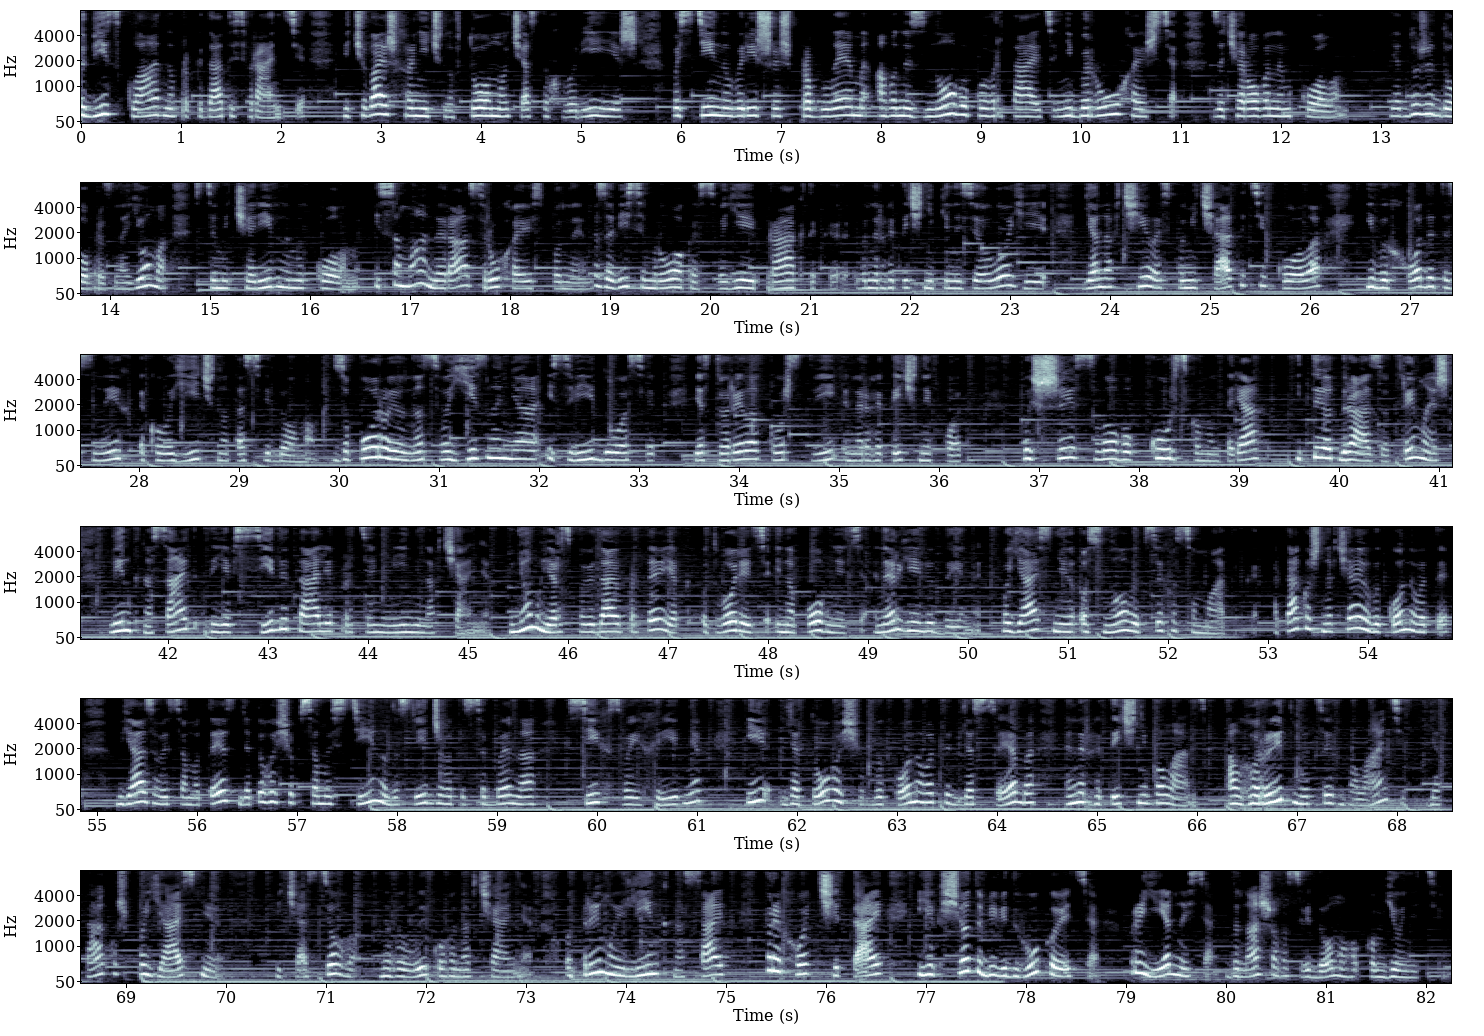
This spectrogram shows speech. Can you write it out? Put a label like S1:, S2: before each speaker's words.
S1: Тобі складно прокидатись вранці, відчуваєш хронічну втому, часто хворієш, постійно вирішуєш проблеми, а вони знову повертаються, ніби рухаєшся зачарованим колом. Я дуже добре знайома з цими чарівними колами і сама не раз рухаюсь по ним. За вісім років своєї практики в енергетичній кінезіології я навчилась помічати ці кола і виходити з них екологічно та свідомо. З опорою на свої знання і свій досвід я створила курс Твій енергетичний код. Пиши слово курс в коментарях, і ти одразу отримаєш лінк на сайт, де є всі деталі про це міні-навчання. В ньому я розповідаю про те, як утворюється і наповнюється енергія людини, пояснюю основи психосоматики. Також навчаю виконувати м'язовий самотест для того, щоб самостійно досліджувати себе на всіх своїх рівнях, і для того, щоб виконувати для себе енергетичні баланси. Алгоритми цих балансів я також пояснюю під час цього невеликого навчання. Отримуй лінк на сайт, переходь, читай, і якщо тобі відгукується, приєднуйся до нашого свідомого ком'юніті.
